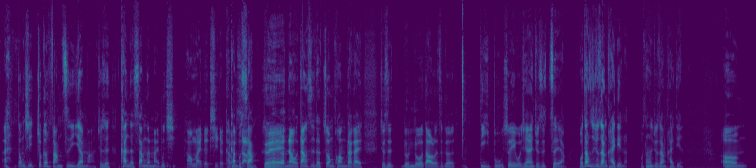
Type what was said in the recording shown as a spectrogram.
哎，东西就跟房子一样嘛，就是看得上的买不起，然后买得起的看不看不上。对，那我当时的状况大概就是沦落到了这个。地步，所以我现在就是这样。我当时就这样开店了，我当时就这样开店。嗯，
